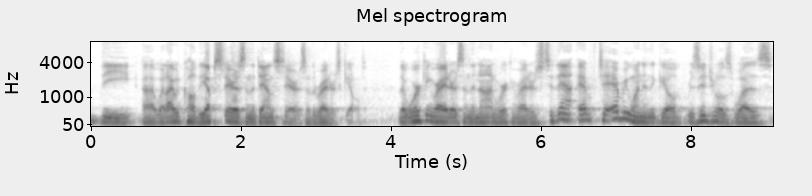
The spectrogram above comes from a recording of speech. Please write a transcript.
the uh, what I would call the upstairs and the downstairs of the Writers Guild, the working writers and the non-working writers. To that, ev- to everyone in the guild, residuals was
